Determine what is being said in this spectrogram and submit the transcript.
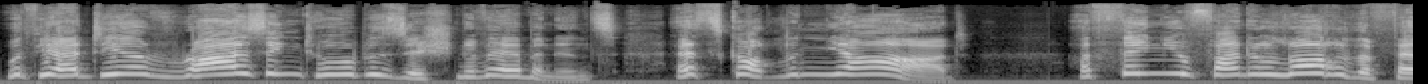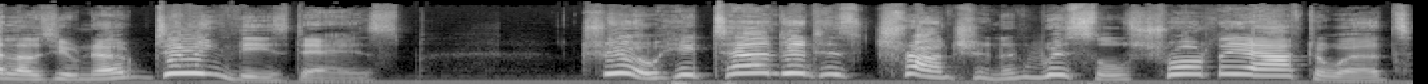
with the idea of rising to a position of eminence at Scotland Yard, a thing you find a lot of the fellows you know doing these days. True, he turned in his truncheon and whistle shortly afterwards,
